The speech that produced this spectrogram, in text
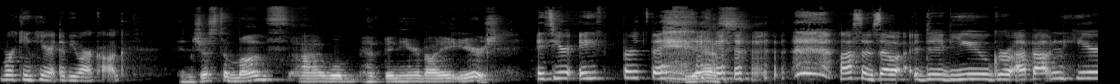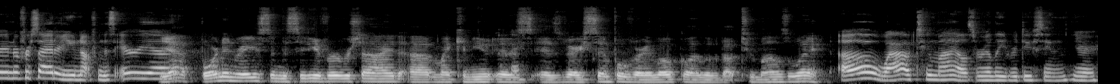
working here at WRCOG? In just a month, I will have been here about eight years. It's your eighth birthday. Yes. awesome. So, did you grow up out in here in Riverside? Are you not from this area? Yeah, born and raised in the city of Riverside. Uh, my commute is is very simple, very local. I live about two miles away. Oh, wow. Two miles, really reducing your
